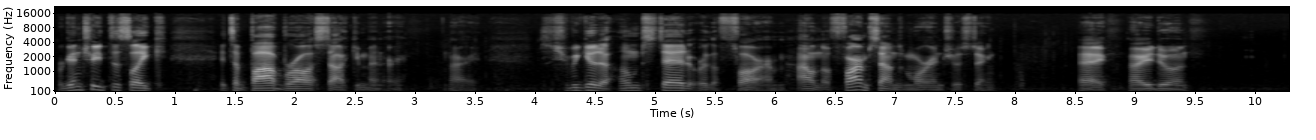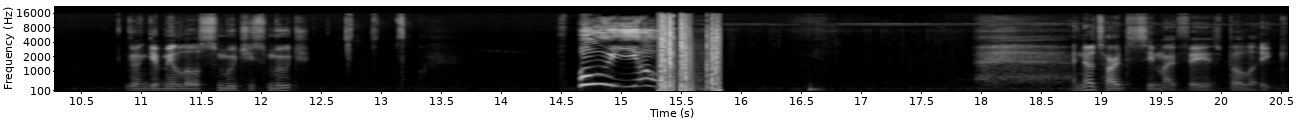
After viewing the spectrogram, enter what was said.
We're gonna treat this like it's a Bob Ross documentary. Alright. So should we go to Homestead or the farm? I don't know. Farm sounds more interesting. Hey, how you doing? Gonna give me a little smoochy smooch? Oh, yo! I know it's hard to see my face, but like,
